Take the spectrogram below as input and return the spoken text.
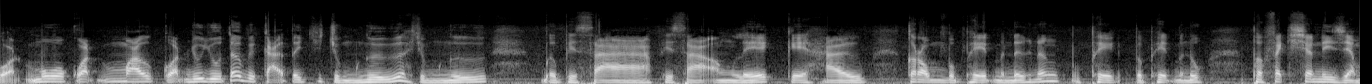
គាត់មួគាត់ម៉ៅគាត់យូរយូរទៅវាកើតទៅជាជំងឺជំងឺបើភាសាភាសាអង់គ្លេសគេហៅក្រុមប្រភេទមនុស្សហ្នឹងប្រភេទប្រភេទមនុស្ស perfectionism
